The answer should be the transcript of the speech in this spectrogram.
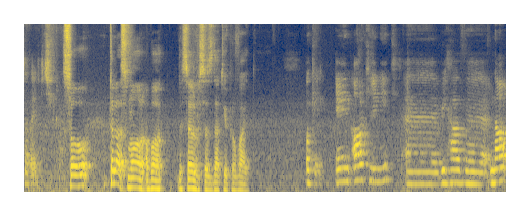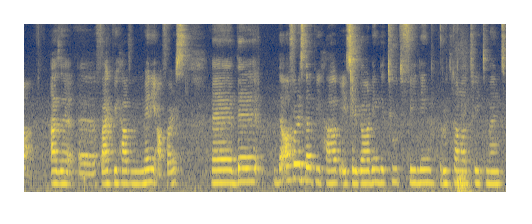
that i reach So, tell us more about the services that you provide. okay in our clinic uh, we have uh, now as a uh, fact we have many offers uh, the the offers that we have is regarding the tooth filling root canal treatment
